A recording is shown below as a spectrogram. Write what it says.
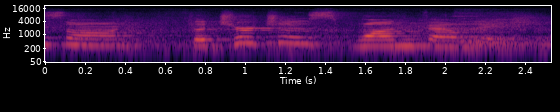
Song, The Church's One Foundation.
